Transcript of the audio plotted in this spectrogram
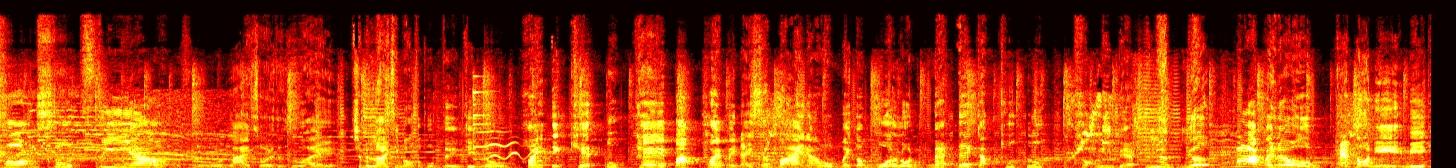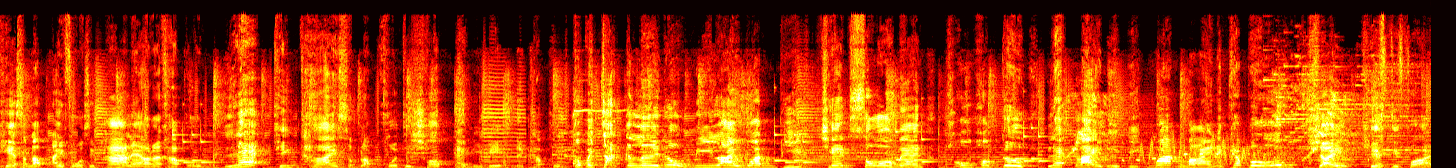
คล้องสุดเฟี้ยว ลายสวยทั้งด้วยช่างเป็นลายที่เหมาะกับผมได้จริงๆนะผมห้อยติดเคสปุ๊บเท่ปั๊บห้อยไปไหนสบายนะผมไม่ต้องกลัวหล่นแมทได้กับทุกลุกเพราะมีแบบเลือกเยอะมากเลยนะครับผมแถมตอนนี้มีเคสสำหรับ iPhone 15 แล้วนะครับผมและทิ้งท้ายสำหรับคนที่ชอบแอนิเมะนะครับผมก็ไปจัดกันเลยนะผมมีลายวันพีชเชนซอแมนพาวพอเกิลและลายอื่นอีกมากมายนะครับผมใช้ Castify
